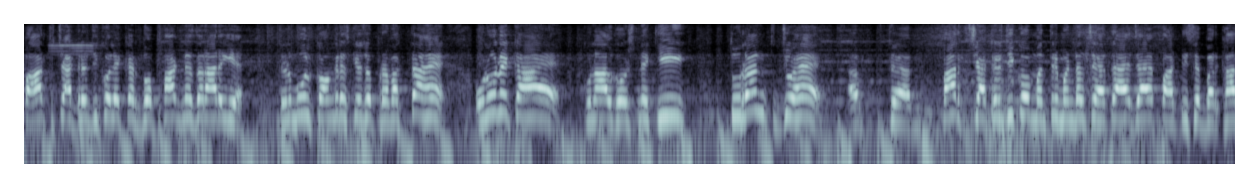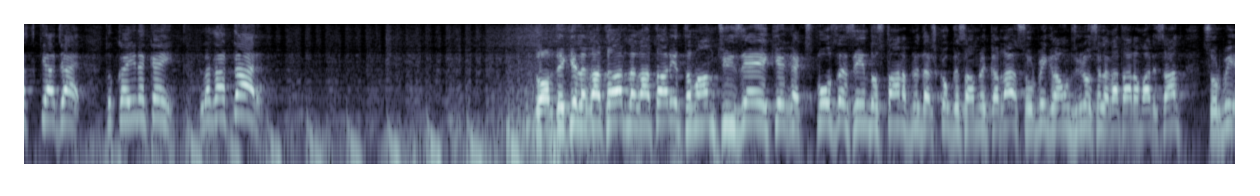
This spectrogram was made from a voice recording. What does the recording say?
पार्थ चैटर्जी को लेकर दो फाट नज़र आ रही है। तृणमूल कांग्रेस के जो प्रवक्ता हैं, उन्होंने कहा है, कुणाल घोष ने की तुरंत जो है पार्थ चैटर्जी को मंत्रिमंडल से हटाया जाए, पार्टी से बर्खास्त किया जाए। तो कहीं ना कहीं लगातार तो आप देखिए, लगातार लगातार ये तमाम चीज़ें एक एक एक्सपोज है, हिंदुस्तान अपने दर्शकों के सामने कर रहा है। सुरभि ग्राउंड ज़ीरो से लगातार हमारे साथ। सुरभि,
